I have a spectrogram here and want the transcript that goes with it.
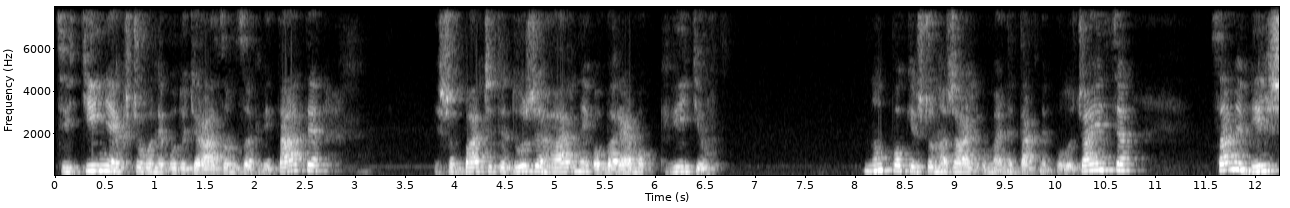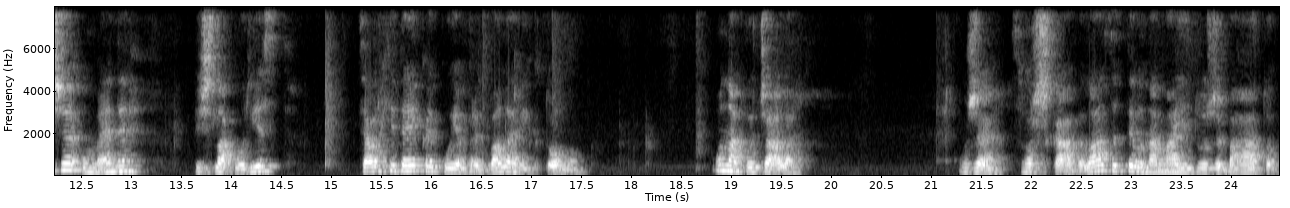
цвітіння, якщо вони будуть разом заквітати. І щоб бачити дуже гарний оберемок квітів. Ну, поки що, на жаль, у мене так не виходить. Саме більше у мене пішла у ріст ця орхідейка, яку я придбала рік тому. Вона почала вже з горшка вилазити, вона має дуже багато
